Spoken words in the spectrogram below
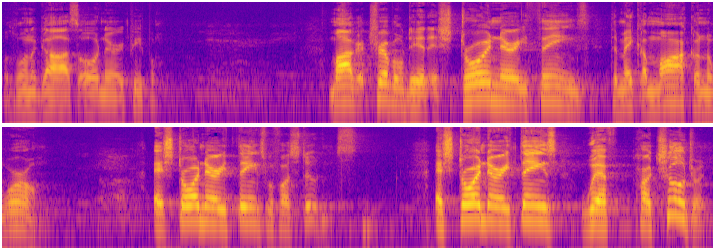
was one of God's ordinary people. Margaret Tribble did extraordinary things to make a mark on the world. Extraordinary things with her students. Extraordinary things with her children.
